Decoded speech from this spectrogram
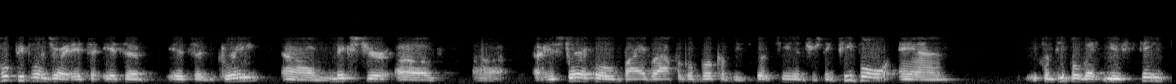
Hope people enjoy it. It's a it's a it's a great um, mixture of uh, a historical biographical book of these 13 interesting people and some people that you think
